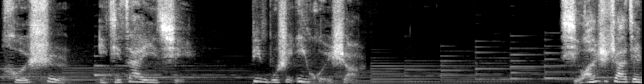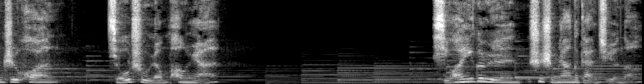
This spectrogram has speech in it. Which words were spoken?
合适以及在一起，并不是一回事儿。喜欢是乍见之欢，久处仍怦然。喜欢一个人是什么样的感觉呢？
